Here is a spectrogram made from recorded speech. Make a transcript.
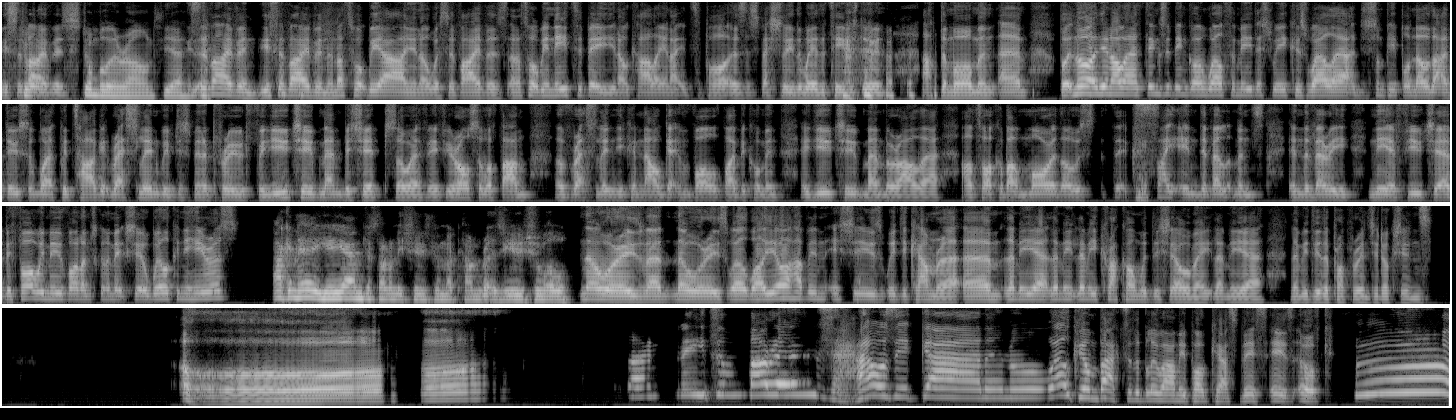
you're surviving, stumbling around. Yeah, you're surviving. You're surviving, and that's what we are. You know, we're survivors, and that's what we need to be. You know, Carlisle United supporters, especially the way the team's doing at the moment. Um, but no, you know, uh, things have been going well for me this week as well. Uh, some people know that I do some work with Target Wrestling. We've just been approved for YouTube membership. So if, if you're also a fan of wrestling, you can now get involved by becoming a YouTube member. I'll uh, I'll talk about more of those exciting developments in the very near future. Before we move on, I'm just going to make sure. Will, can you hear us? I can hear you. Yeah, I'm just having issues with my camera as usual. No worries, man. No worries. Well, while you're having issues with your camera, um, let me uh, let me let me crack on with the show, mate. Let me uh, let me do the proper introductions. Oh, oh. Barons, how's it going? And welcome back to the Blue Army podcast. This is, of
